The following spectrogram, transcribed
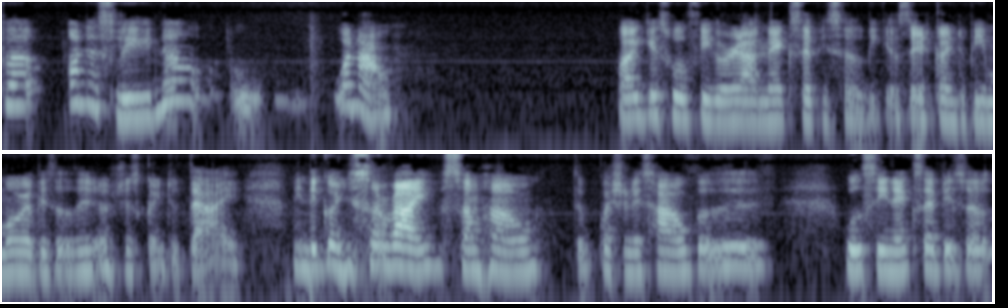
But honestly, now, what now? Well, I guess we'll figure it out next episode because there's going to be more episodes. They're just going to die. I mean, they're going to survive somehow. The question is how, but uh, we'll see next episode.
